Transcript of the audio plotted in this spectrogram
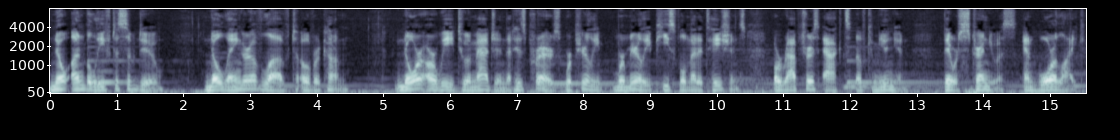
no unbelief to subdue, no languor of love to overcome. Nor are we to imagine that his prayers were purely were merely peaceful meditations or rapturous acts of communion They were strenuous and warlike.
